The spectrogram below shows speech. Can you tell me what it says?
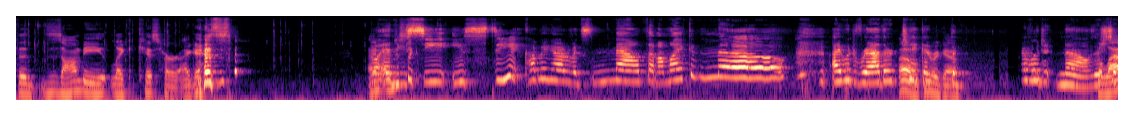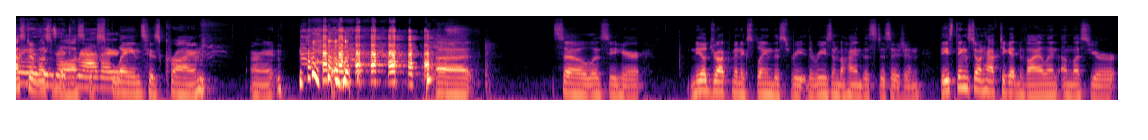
the zombie like kiss her? I guess. I- Well, I'm and you just, like- see you see it coming out of its mouth, and I'm like, no. I would rather take Oh, take here a, we go. The, I would no. the There's so Last many of other Us boss rather. explains his crime. All right. uh, so let's see here. Neil Druckmann explained this re- the reason behind this decision. These things don't have to get violent unless you're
